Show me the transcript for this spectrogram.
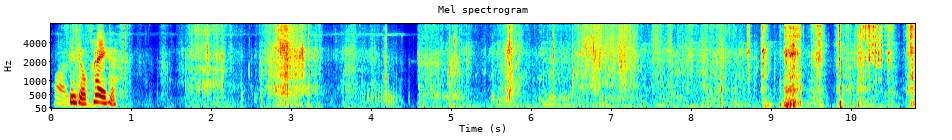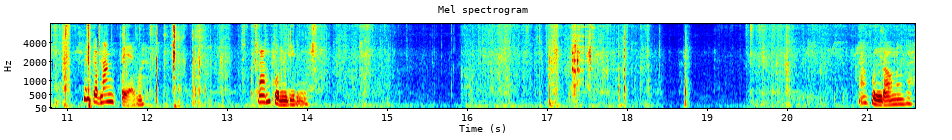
พอนี่เถวไข่ค่ะมันกำลังแตกนะก ลางผลดินนะข้างผลดองนึงค่ะ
